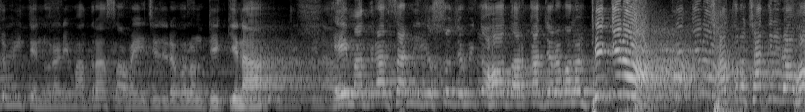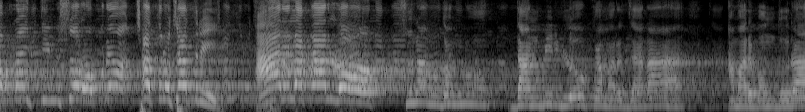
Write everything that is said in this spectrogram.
জমিতে নুরানি মাদ্রাসা হয়েছে যেটা বলুন ঠিক কিনা? এই মাদ্রাসার নিজস্ব জমিতে হওয়া দরকার যারা বলেন ঠিক কিনা? ছাত্রছাত্রীর অভাব নাই, তিনশোর ওপরে ছাত্রছাত্রী। আর এলাকার লোক, সুনামধন্য দানবীর লোক আমার জানা আমার বন্ধুরা,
